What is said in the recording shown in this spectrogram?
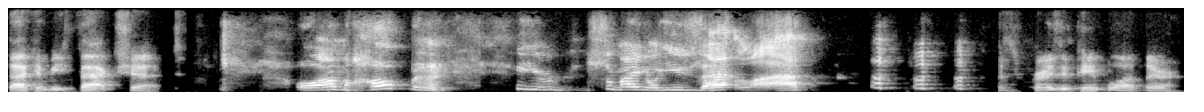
that can be fact checked. Well, I'm hoping you're somebody gonna use that lie. There's crazy people out there.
